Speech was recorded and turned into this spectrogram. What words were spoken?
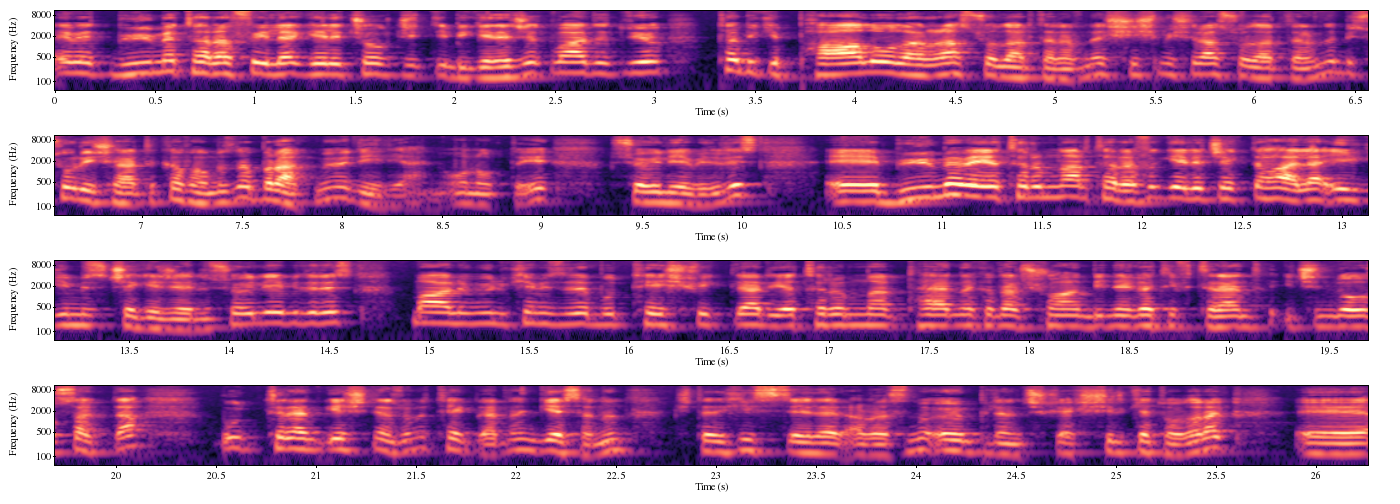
Evet büyüme tarafıyla gele çok ciddi bir gelecek vaat ediyor. Tabii ki pahalı olan rasyolar tarafında, şişmiş rasyolar tarafında bir soru işareti kafamızda bırakmıyor değil yani. O noktayı söyleyebiliriz. Ee, büyüme ve yatırımlar tarafı gelecekte hala ilgimizi çekeceğini söyleyebiliriz. Malum ülkemizde de bu teşvikler, yatırımlar her ne kadar şu an bir negatif trend içinde olsak da bu trend geçtikten sonra tekrardan GESA'nın işte hisseler arasında ön plana çıkacak şirket olarak e,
